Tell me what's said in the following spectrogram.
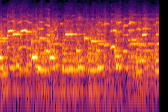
Thank you.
